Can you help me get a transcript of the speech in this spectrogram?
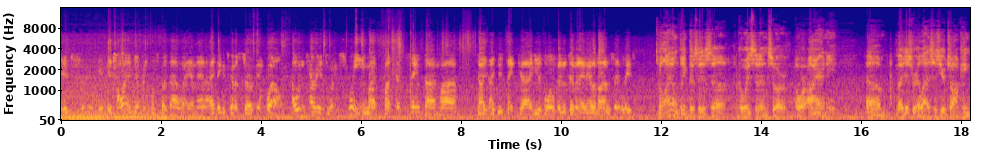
it's it's quite a difference. Let's put it that way, and then I think it's going to serve him well. I wouldn't carry it to an extreme, but, but at the same time, uh, I, I do think uh, he is a little bit intimidating at the say the least. Well, I don't think this is uh, a coincidence or, or irony. Um, but I just realized as you're talking,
